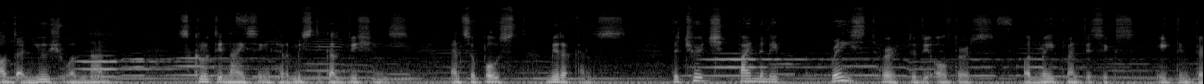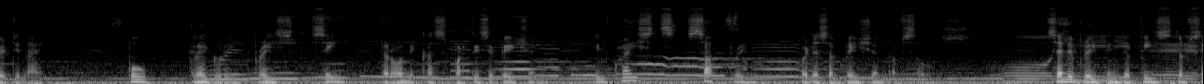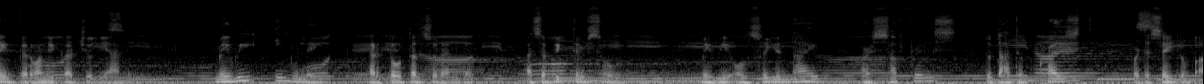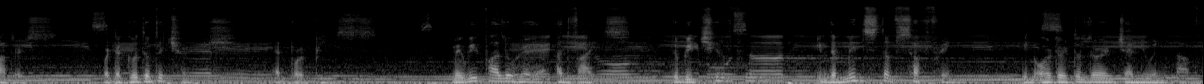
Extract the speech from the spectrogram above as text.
of the unusual nun, scrutinizing her mystical visions and supposed miracles, the church finally raised her to the altars on May 26, 1839. Pope Gregory praised Saint Veronica's participation in Christ's suffering for the salvation of souls. Celebrating the feast of Saint Veronica Giuliani, may we emulate her total surrender as a victim soul May we also unite our sufferings to that of Christ for the sake of others, for the good of the church, and for peace. May we follow her advice to be cheerful in the midst of suffering in order to learn genuine love.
